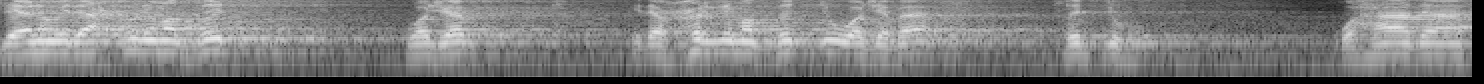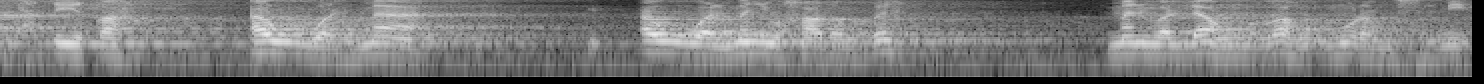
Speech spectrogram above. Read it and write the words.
لأنه إذا حرم الضد وجب إذا حرم الضد وجب ضده. وهذا في الحقيقة أول ما أول من يخاطب به من ولاهم الله أمور المسلمين.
